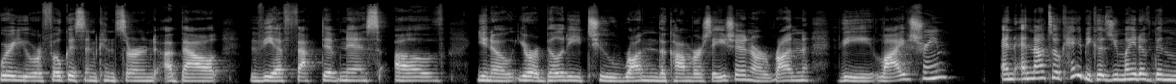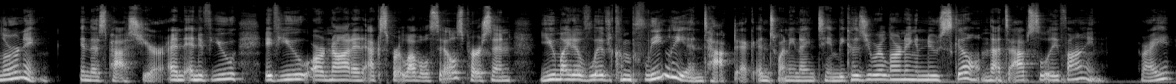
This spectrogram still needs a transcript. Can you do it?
where you were focused and concerned about the effectiveness of, you know, your ability to run the conversation or run the live stream. And, and that's okay because you might have been learning in this past year. And and if you if you are not an expert level salesperson, you might have lived completely in tactic in 2019 because you were learning a new skill and that's absolutely fine, right?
